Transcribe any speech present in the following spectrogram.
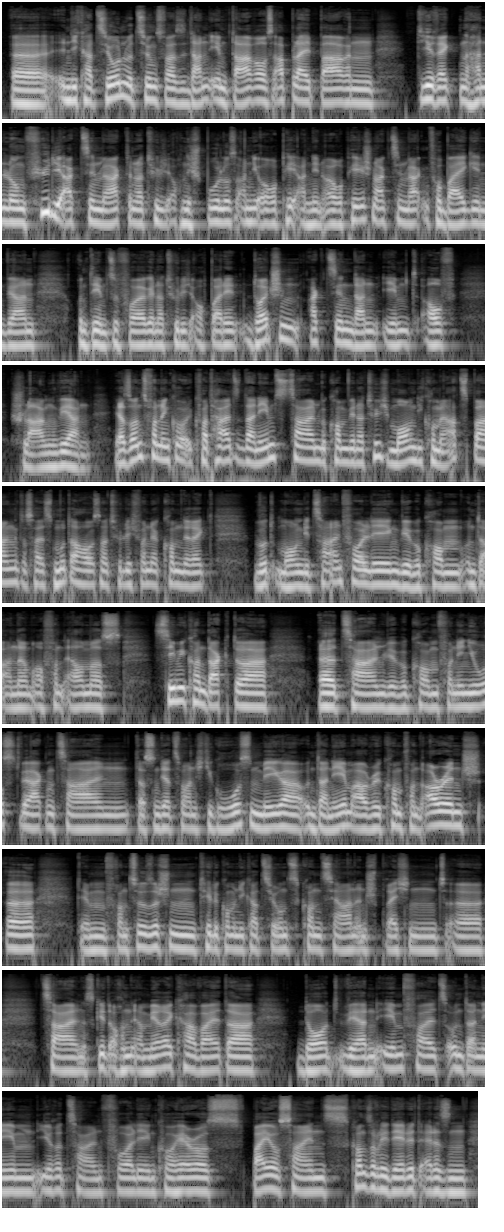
äh, Indikationen beziehungsweise dann eben daraus ableitbaren direkten Handlungen für die Aktienmärkte natürlich auch nicht spurlos an, die Europä an den europäischen Aktienmärkten vorbeigehen werden und demzufolge natürlich auch bei den deutschen Aktien dann eben aufschlagen werden. Ja, sonst von den Quartalsunternehmenszahlen bekommen wir natürlich morgen die Commerzbank, das heißt Mutterhaus natürlich von der Comdirect, wird morgen die Zahlen vorlegen. Wir bekommen unter anderem auch von Elmers Semiconductor äh, Zahlen, wir bekommen von den Justwerken Zahlen. Das sind jetzt zwar nicht die großen Mega-Unternehmen, aber wir bekommen von Orange, äh, dem französischen Telekommunikationskonzern, entsprechend äh, Zahlen. Es geht auch in Amerika weiter. Dort werden ebenfalls Unternehmen ihre Zahlen vorlegen. Coheros, Bioscience, Consolidated Edison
